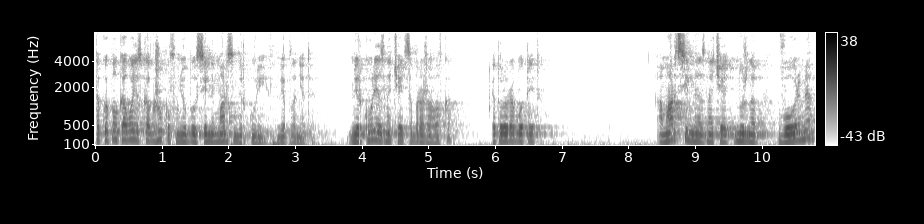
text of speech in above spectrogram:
Такой полководец, как Жуков, у него был сильный Марс и Меркурий, две планеты. Меркурий означает соображаловка – который работает. А Марс сильный означает, нужно вовремя,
